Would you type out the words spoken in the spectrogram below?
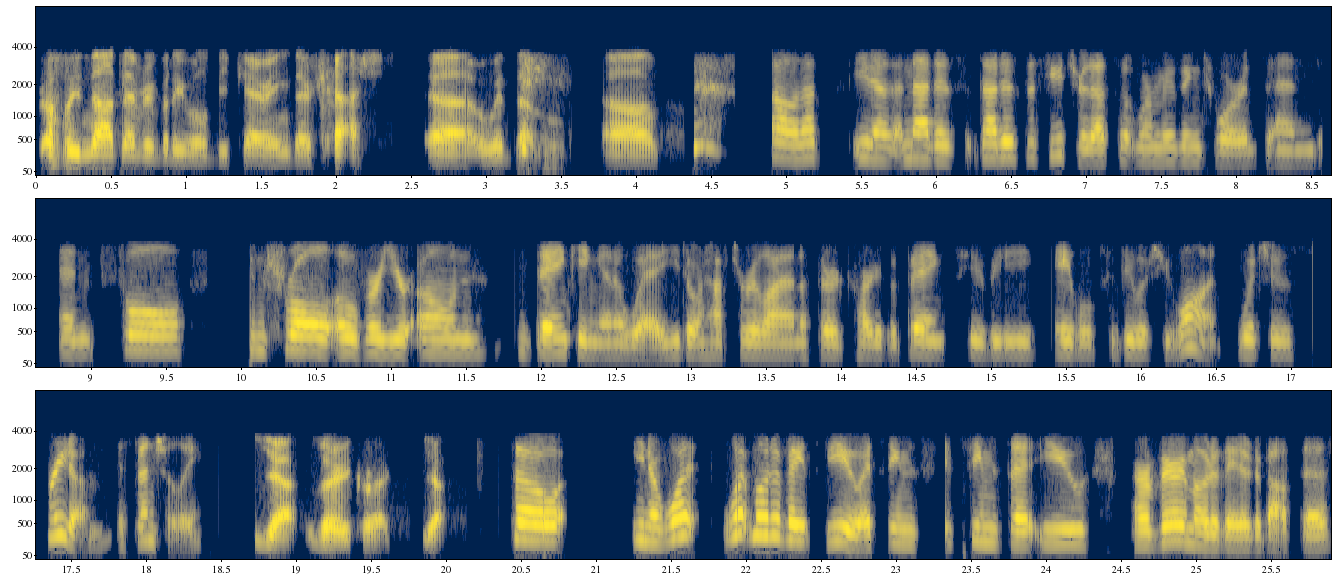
Probably not everybody will be carrying their cash uh, with them. Um, oh, that's you know, and that is that is the future. That's what we're moving towards, and and full control over your own banking in a way. You don't have to rely on a third party of a bank to be able to do what you want, which is freedom, essentially. Yeah, very correct. Yeah. So you know what what motivates you it seems it seems that you are very motivated about this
